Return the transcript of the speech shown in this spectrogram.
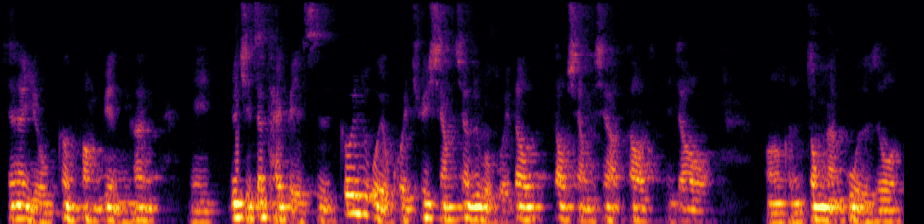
现在有更方便。你看，你尤其在台北市，各位如果有回去乡下，如果回到到乡下，到比较呃可能中南部的时候，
